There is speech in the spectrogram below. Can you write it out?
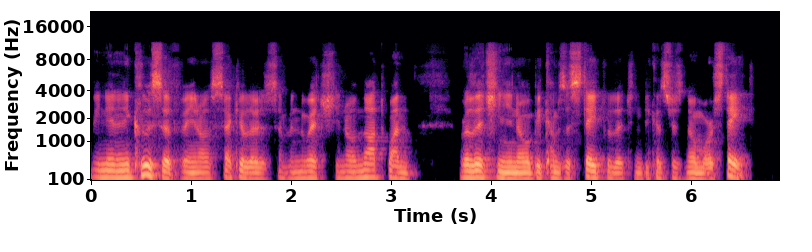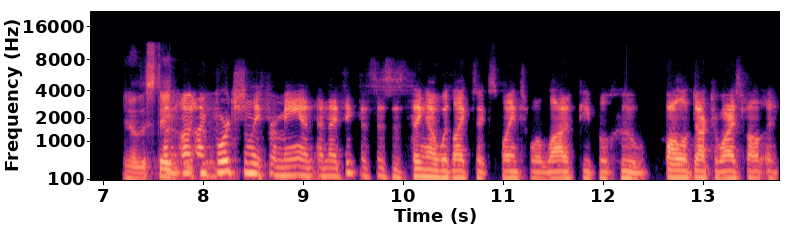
We need an inclusive, you know, secularism in which, you know, not one religion, you know, becomes a state religion because there's no more state. You know, the state. Un- un- Unfortunately for me, and, and I think this is the thing I would like to explain to a lot of people who follow Dr. Weisfeld and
